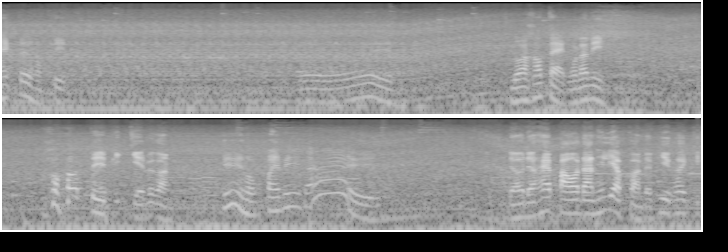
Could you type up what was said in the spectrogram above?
แฮกเกอร์ผมติด เอ้ยรั้วเขาแตกหมดแล้วนี่ ติดพิกเกตไปก่อน พี่ผมไปไม่ได้ เดี๋ยวเดี๋ยวให้เปาดันให้เรียบก่อนเดี๋ยวพี่ค่อยเก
